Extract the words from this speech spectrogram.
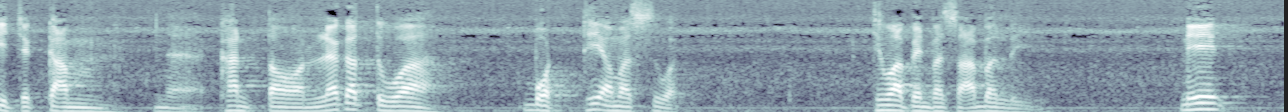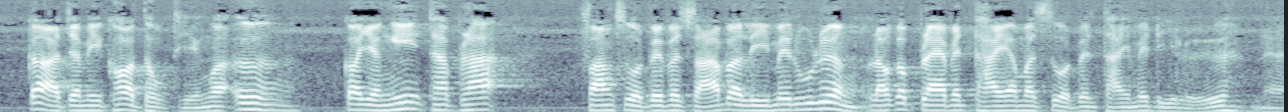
กิจกรรมนะขั้นตอนแล้วก็ตัวบทที่เอามาสวด ที่ว่าเป็นภาษาบาลี นี่ ก็อาจจะมีข้อถกเถียงว่า เออ ก็อย่างนี้ถ้าพระฟังสวดเป็นภาษาบาลีไม่รู้เรื่อง เราก็แปลเป็นไทยเอามาสวดเป็นไทยไม่ดีหรือนะ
